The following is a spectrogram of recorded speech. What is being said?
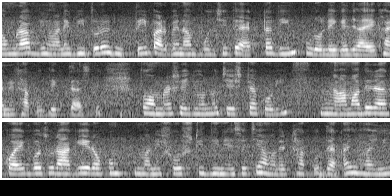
তোমরা মানে ভিতরে ঢুকতেই পারবে না। বলছি তো একটা দিন পুরো লেগে যায় এখানে ঠাকুর দেখতে আসতে। তো আমরা সেই জন্য চেষ্টা করি। আমাদের কয়েক বছর আগে এরকম মানে ষষ্ঠীর দিন এসেছি আমাদের ঠাকুর দেখাই হয়নি।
